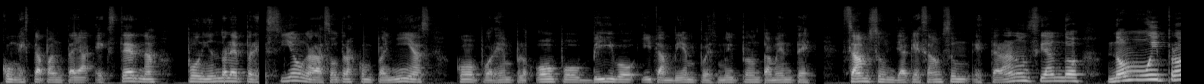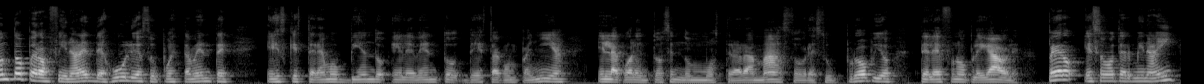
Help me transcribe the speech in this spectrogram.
con esta pantalla externa, poniéndole presión a las otras compañías como por ejemplo Oppo, Vivo y también pues muy prontamente Samsung, ya que Samsung estará anunciando no muy pronto, pero a finales de julio supuestamente es que estaremos viendo el evento de esta compañía en la cual entonces nos mostrará más sobre su propio teléfono plegable. Pero eso no termina ahí,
